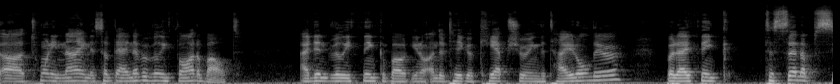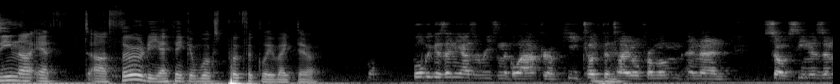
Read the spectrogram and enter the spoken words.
uh, 29 is something I never really thought about. I didn't really think about you know Undertaker capturing the title there, but I think to set up Cena at uh, 30, I think it works perfectly right there. Well, because then he has a reason to go after him. He took Mm-hmm. the title from him, and then so Cena's in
